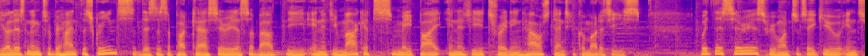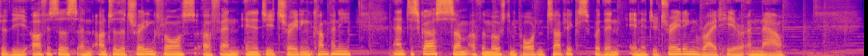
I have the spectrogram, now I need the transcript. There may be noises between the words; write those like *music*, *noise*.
You're listening to Behind the Screens. This is a podcast series about the energy markets made by energy trading house Danske Commodities. With this series, we want to take you into the offices and onto the trading floors of an energy trading company and discuss some of the most important topics within energy trading right here and now.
